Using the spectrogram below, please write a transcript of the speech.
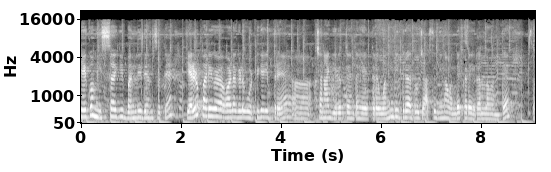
ಹೇಗೋ ಮಿಸ್ ಆಗಿ ಬಂದಿದೆ ಅನಿಸುತ್ತೆ. ಎರಡು ಪರಿವಾಳಗಳು ಒಟ್ಟಿಗೆ ಇದ್ದರೆ ಚೆನ್ನಾಗಿರುತ್ತೆ ಅಂತ ಹೇಳ್ತಾರೆ. ಒಂದಿದ್ರೆ ಅದು ಜಾಸ್ತಿ ದಿನ ಒಂದೇ ಕಡೆ ಇರಲ್ಲವಂತೆ ಸೊ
